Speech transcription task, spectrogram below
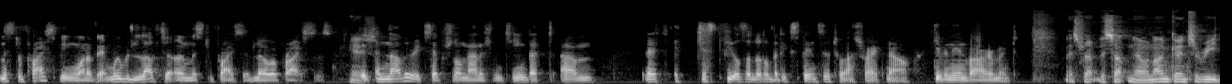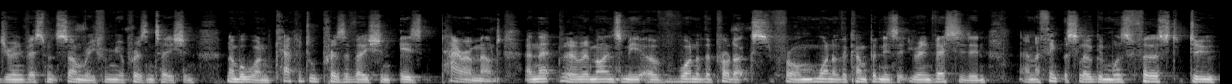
Mr. Price being one of them. We would love to own Mr. Price at lower prices. Yes. It's another exceptional management team, but um, it, it just feels a little bit expensive to us right now, given the environment. Let's wrap this up now, and I'm going to read your investment summary from your presentation. Number one, capital preservation is paramount, and that uh, reminds me of one of the products from one of the companies that you're invested in, and I think the slogan was first do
